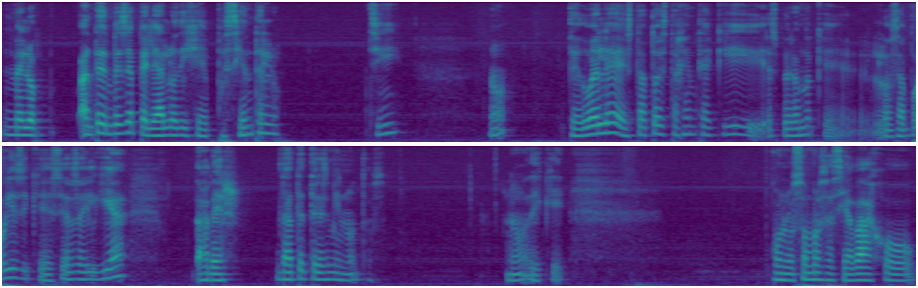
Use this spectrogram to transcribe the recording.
me lo, antes en vez de pelearlo dije, pues siéntelo, ¿sí? ¿No? Te duele, está toda esta gente aquí esperando que los apoyes y que seas el guía. A ver, date tres minutos, ¿no? De que con los hombros hacia abajo,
